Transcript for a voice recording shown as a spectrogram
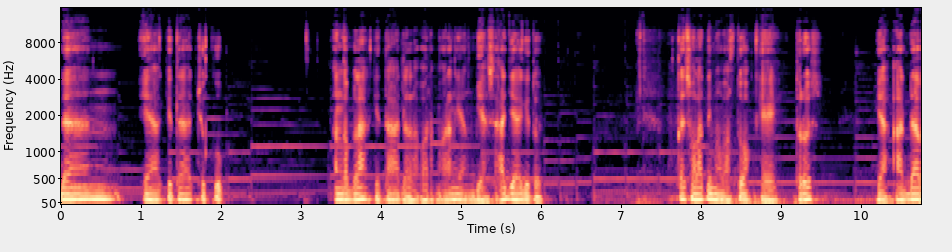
dan ya kita cukup anggaplah kita adalah orang-orang yang biasa aja gitu. Oke sholat lima waktu oke. Terus ya ada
